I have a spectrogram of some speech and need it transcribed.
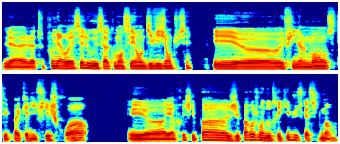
la, toute première ESL où ça a commencé en division, tu sais. Et, euh, finalement, on s'était pas qualifié, je crois. Et, et après, j'ai pas, j'ai pas rejoint d'autres équipes jusqu'à Sigma.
